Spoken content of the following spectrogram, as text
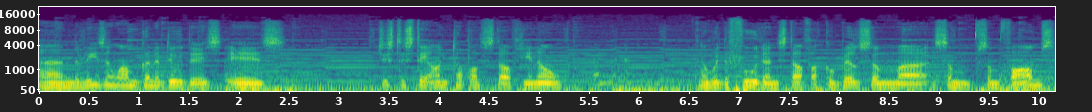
And the reason why I'm gonna do this is just to stay on top of stuff, you know know, with the food and stuff, I could build some uh, some some farms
